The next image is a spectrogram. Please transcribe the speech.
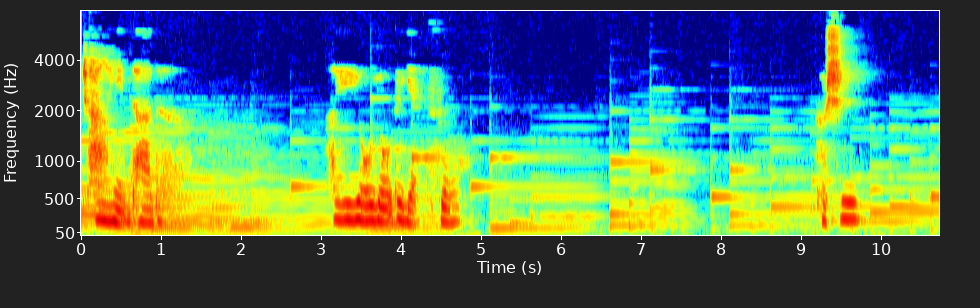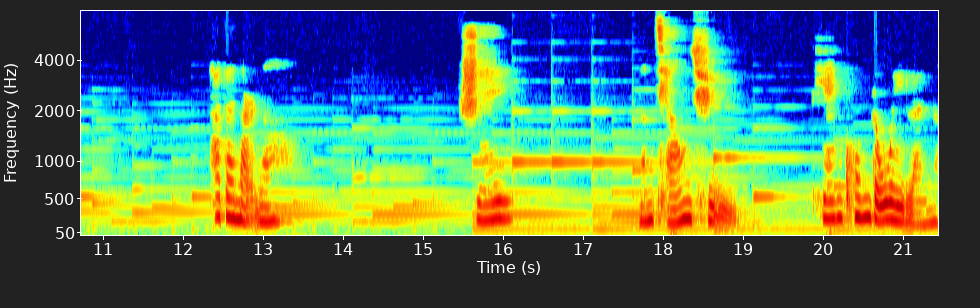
畅饮她的黑黝黝的眼色。可是。他在哪儿呢？谁能强取天空的蔚蓝呢？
